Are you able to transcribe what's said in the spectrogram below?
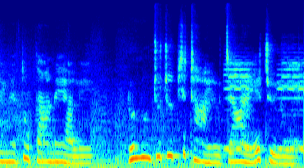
လေးနဲ့သူ့သားနဲ့ကလေလုံလုံကျူးကျူးဖြစ်တာလို့ကြားရဲကျွေးရဲ့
